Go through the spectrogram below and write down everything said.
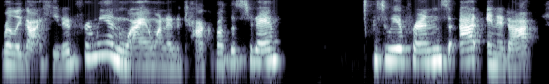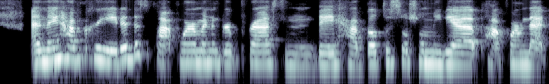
really got heated for me and why i wanted to talk about this today. So we have friends at Inadot, and they have created this platform and a group for us, and they have built a social media platform that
